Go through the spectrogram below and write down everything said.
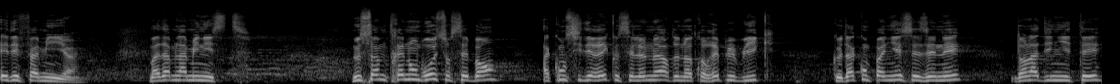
et des Familles. Madame la Ministre, nous sommes très nombreux sur ces bancs à considérer que c'est l'honneur de notre République que d'accompagner ses aînés dans la dignité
